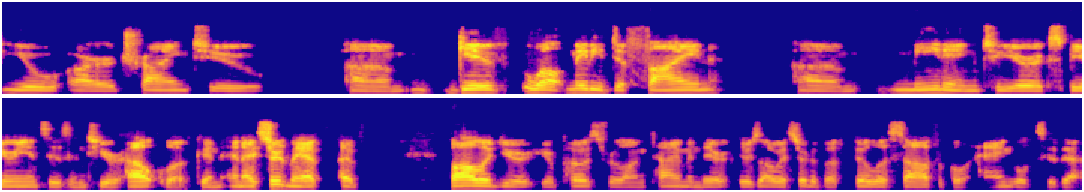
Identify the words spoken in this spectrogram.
you are trying to um, give, well, maybe define um, meaning to your experiences and to your outlook. And and I certainly have, I've followed your your posts for a long time, and there there's always sort of a philosophical angle to them.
